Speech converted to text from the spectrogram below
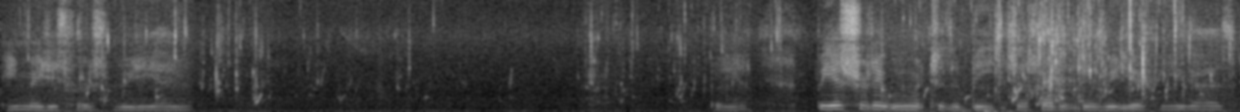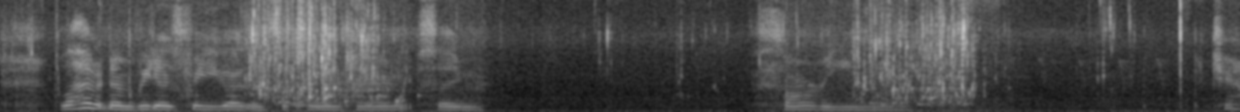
He made his first video. But yeah. But yesterday we went to the beach. Why I didn't do a video for you guys. Well, I haven't done videos for you guys in such a long time. So, sorry. But yeah.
